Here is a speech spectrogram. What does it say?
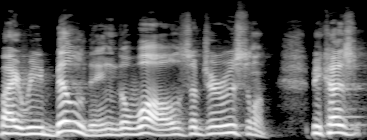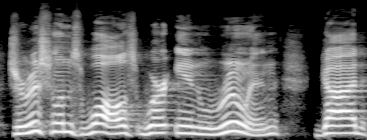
by rebuilding the walls of Jerusalem. Because Jerusalem's walls were in ruin, God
